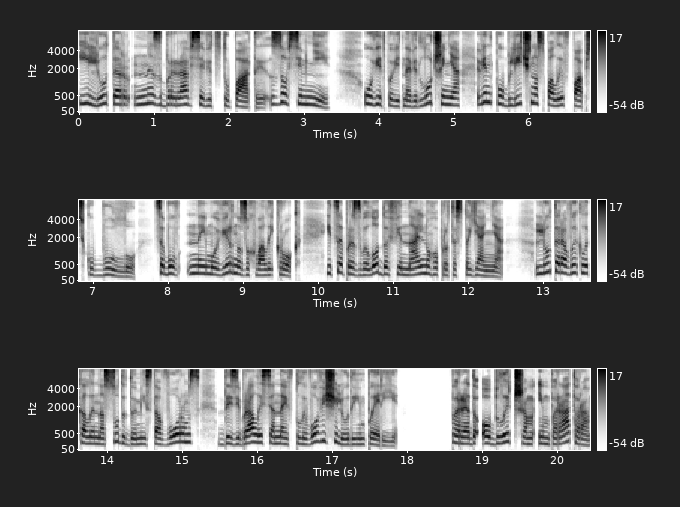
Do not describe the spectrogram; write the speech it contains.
І Лютер не збирався відступати, зовсім ні. У відповідь на відлучення він публічно спалив папську буллу. Це був неймовірно зухвалий крок, і це призвело до фінального протистояння. Лютера викликали на суд до міста Вормс, де зібралися найвпливовіші люди імперії. Перед обличчям імператора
